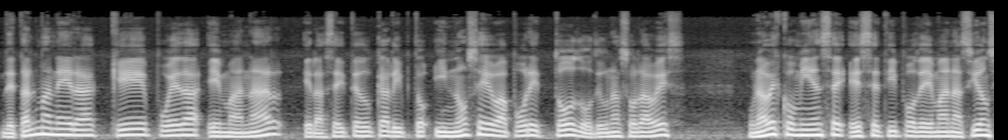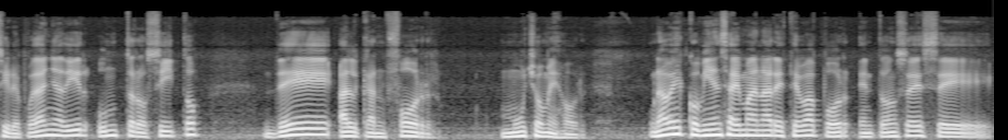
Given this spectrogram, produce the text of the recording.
de tal manera que pueda emanar el aceite de eucalipto y no se evapore todo de una sola vez. Una vez comience ese tipo de emanación, si le puede añadir un trocito de alcanfor, mucho mejor. Una vez comienza a emanar este vapor, entonces se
